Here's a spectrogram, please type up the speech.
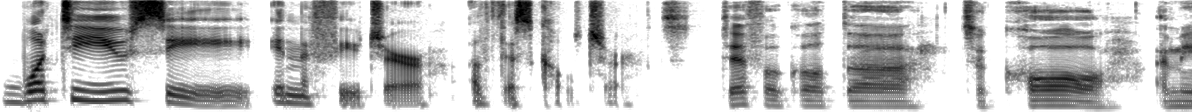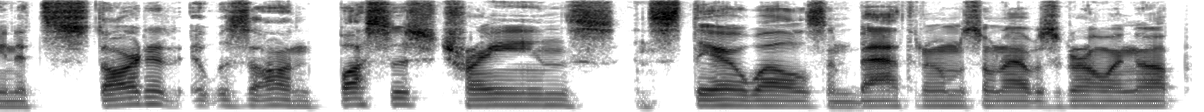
What do you see in the future of this culture? It's difficult uh, to call. I mean, it started, it was on buses, trains, and stairwells and bathrooms when I was growing up.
